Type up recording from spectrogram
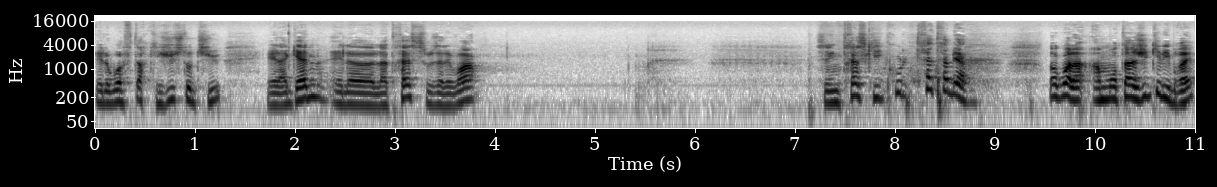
et le wafter qui est juste au-dessus. Et la gaine et la tresse, vous allez voir. C'est une tresse qui coule très très bien. Donc voilà, un montage équilibré.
